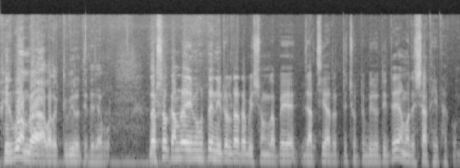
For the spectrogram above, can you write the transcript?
ফিরবো আমরা আবার একটি বিরতিতে যাব। দর্শক আমরা এই মুহূর্তে নিটল টাটা বিসংলাপে যাচ্ছি আর একটি ছোট্ট বিরতিতে। আমাদের সাথেই থাকুন।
